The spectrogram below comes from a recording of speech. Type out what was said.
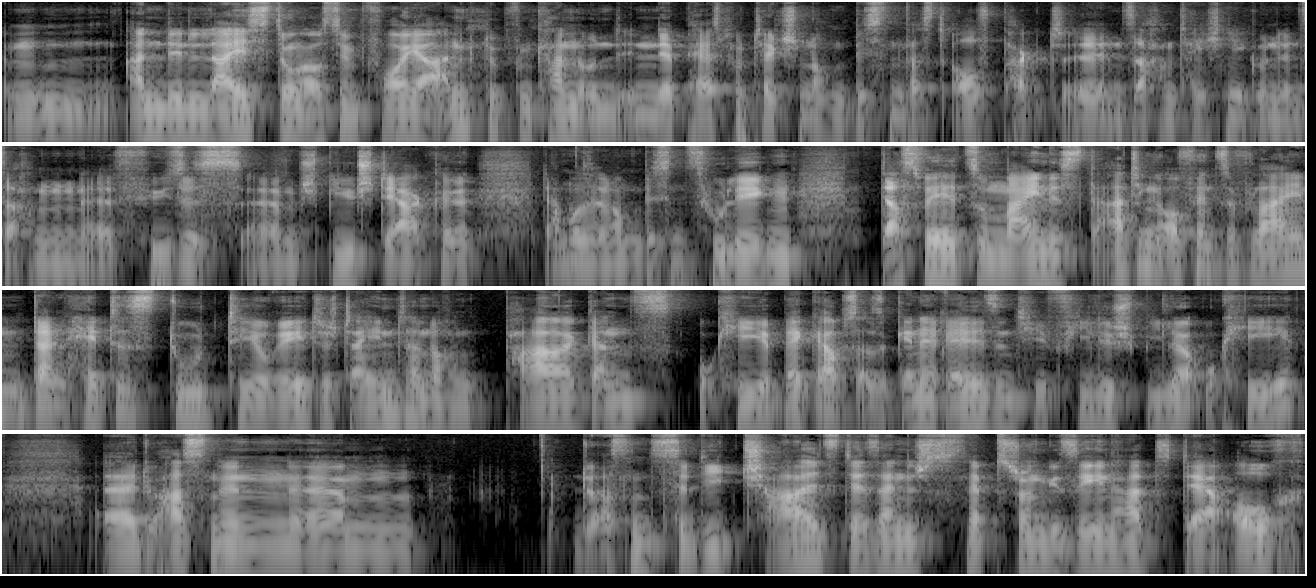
ähm, an den Leistungen aus dem Vorjahr anknüpfen kann und in der Pass Protection noch ein bisschen was draufpackt äh, in Sachen Technik und in Sachen äh, Physis, äh, Spielstärke. Da muss er noch ein bisschen zulegen. Das wäre jetzt so meine Starting Offensive Line. Dann hättest du theoretisch dahinter noch ein paar ganz okaye Backups. Also generell sind hier viele Spieler okay. Äh, du hast einen. Ähm, Du hast einen Sadiq Charles, der seine Snaps schon gesehen hat, der auch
